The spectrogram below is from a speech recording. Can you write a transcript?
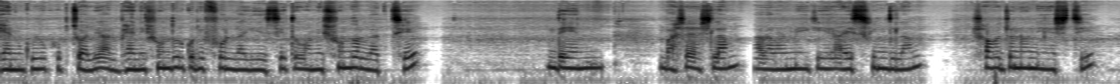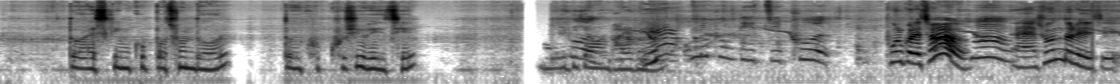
ভ্যানগুলো খুব চলে। আর ভ্যানে সুন্দর করে ফুল লাগিয়েছে, তো অনেক সুন্দর লাগছে। দেন বাসায় আসলাম আর আমার মেয়েকে আইসক্রিম দিলাম। সবার জন্য নিয়ে এসেছি। তো আইসক্রিম খুব পছন্দ ওর তো খুব খুশি হয়েছে। এদিকে আমার ভাই বোন। ফুল করেছ? হ্যাঁ সুন্দর হয়েছে।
